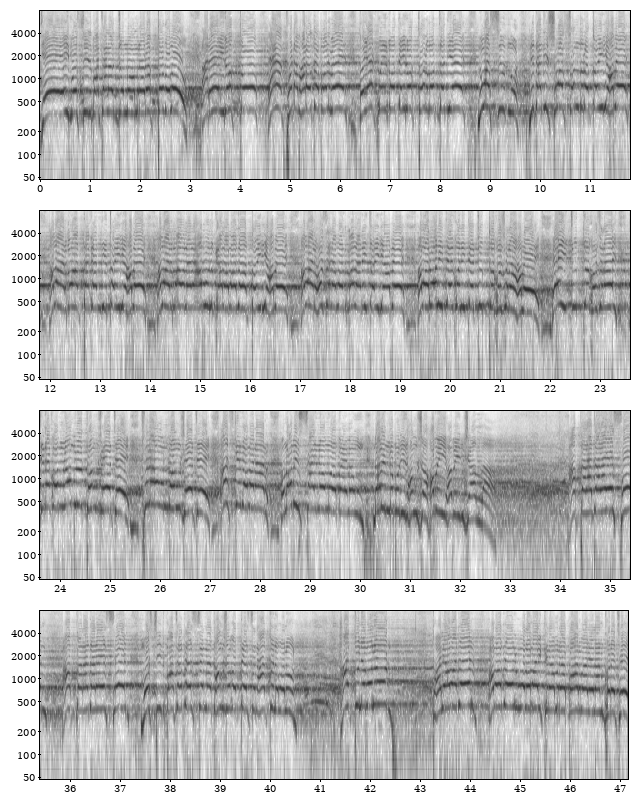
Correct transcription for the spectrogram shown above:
যে এই মসজিদ বাঁচানোর জন্য আমরা রক্ত দেবো, আর এই রক্ত এক ফোঁটা ভারতে পড়বে তো এক বইয়ের মধ্যে এই রক্তর মধ্যে দিয়ে নুয়াসিদ নেতাজি সুভাষচন্দ্র তৈরি হবে আমার মহাত্মা গান্ধী তৈরি হবে আমার মাওলানা আবুল কালাম আজাদ তৈরি হবে আমার হোসেন আবাদ মালানি তৈরি হবে আমার অলিতে গলিতে যুদ্ধ ঘোষণা হবে এই যুদ্ধ ঘোষণায় যেরকম নমরুদ ধ্বংস হয়েছে ফেরাউন ধ্বংস হয়েছে আজকে জামানার নবিস সাই নম এবং নরেন্দ্র মোদী ধ্বংস হবেই হবে ইনশাআল্লাহ আপনারা যারা এসছেন আপনারা যারা এসছেন মসজিদ বাঁচাতে এসছেন না ধ্বংস করতে এসছেন হাত তুলে বলুন হাত তুলে বলুন তাহলে আমাদের আমাদের ওলামাই আমরা বারবার এলান করেছে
